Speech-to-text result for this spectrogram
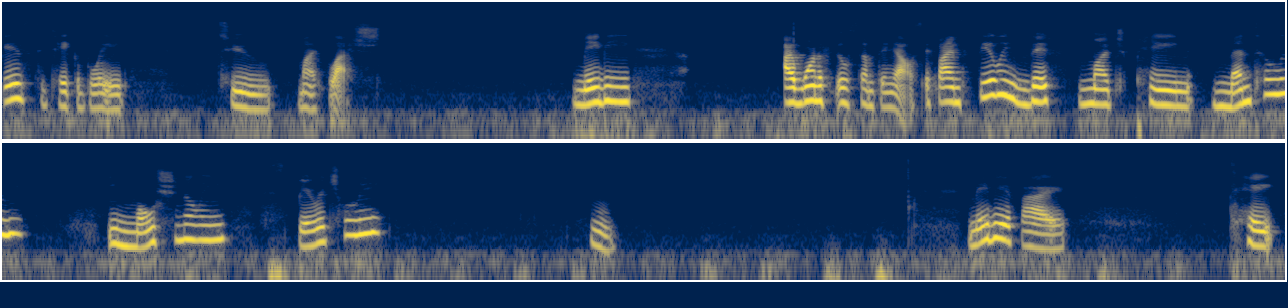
is to take a blade to my flesh. Maybe I want to feel something else. If I'm feeling this much pain mentally, emotionally, spiritually, hmm, maybe if I take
